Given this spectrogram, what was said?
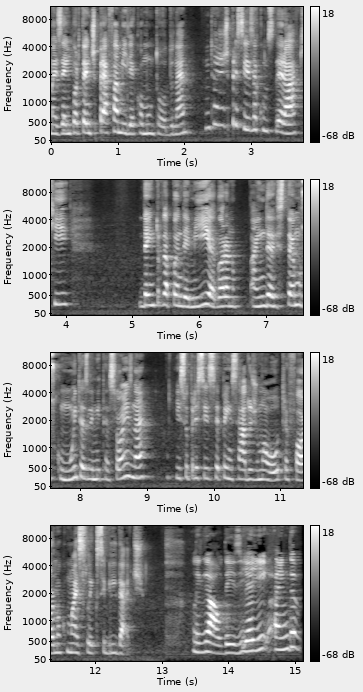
Mas é importante para a família como um todo, né? Então, a gente precisa considerar que, dentro da pandemia, agora no, ainda estamos com muitas limitações, né? Isso precisa ser pensado de uma outra forma, com mais flexibilidade. Legal, Daisy. E aí, ainda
